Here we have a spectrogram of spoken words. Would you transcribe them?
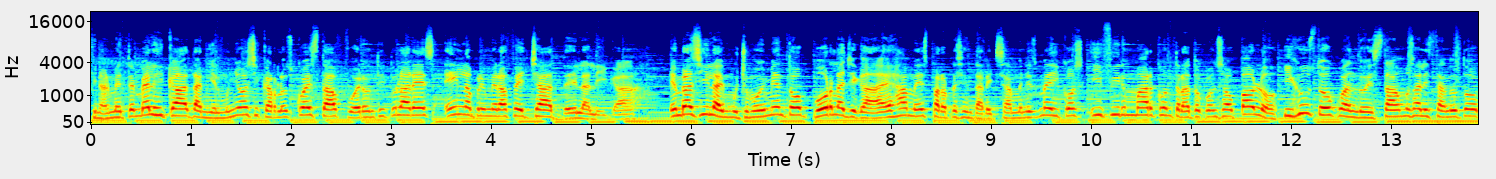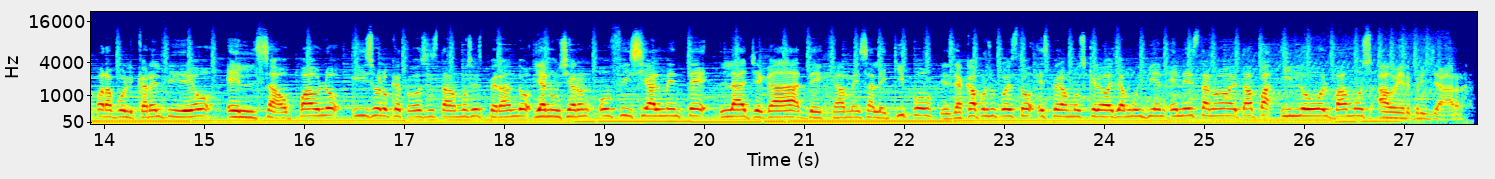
Finalmente en Bélgica, Daniel Muñoz y Carlos Cuesta fueron titulares en la primera fecha de la liga. En Brasil hay mucho movimiento por la llegada de James para presentar exámenes médicos y firmar contrato con Sao Paulo. Y justo cuando estábamos alistando todo para publicar el video, el Sao Paulo hizo lo que todos estábamos esperando y anunciaron oficialmente la llegada de James al equipo. Desde acá, por supuesto, esperamos que le vaya muy bien en esta nueva etapa y lo volvamos a ver brillar.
